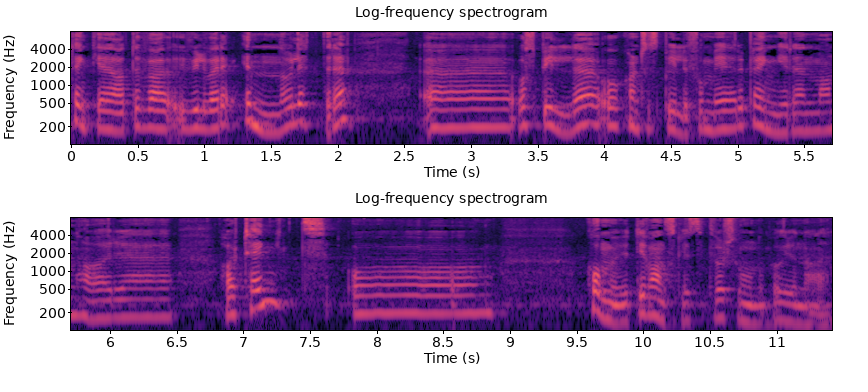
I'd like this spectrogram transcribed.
tenker jeg at det vil være enda lettere å spille, og kanskje spille for mer penger enn man har har tenkt Og komme ut i vanskelige situasjoner pga. det.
